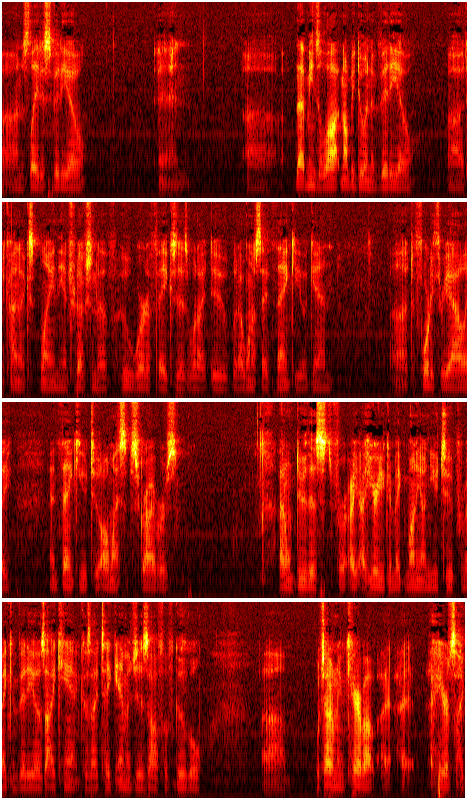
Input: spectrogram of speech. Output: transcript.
uh, on his latest video. And uh, that means a lot and I'll be doing a video uh, to kind of explain the introduction of who Word of Fakes is, what I do. But I want to say thank you again uh, to 43 Alley and thank you to all my subscribers I don't do this for. I, I hear you can make money on YouTube for making videos. I can't because I take images off of Google, um, which I don't even care about. I, I, I hear it's like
